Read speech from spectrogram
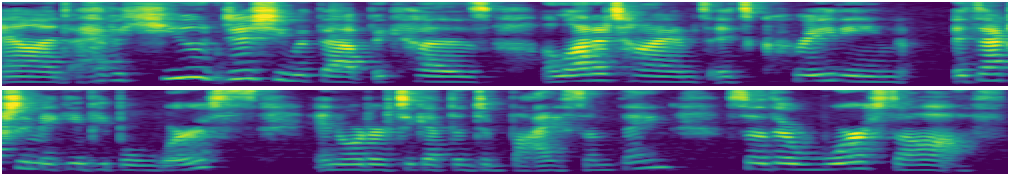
And I have a huge issue with that because a lot of times it's creating, it's actually making people worse in order to get them to buy something. So they're worse off.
